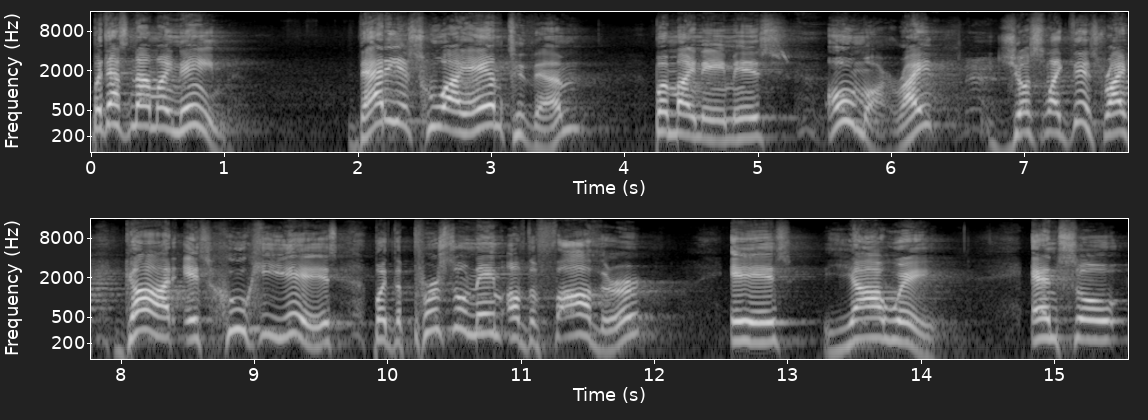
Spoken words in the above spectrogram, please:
But that's not my name. Daddy is who I am to them, but my name is Omar, right? just like this, right? God is who He is, but the personal name of the Father is Yahweh. And so,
